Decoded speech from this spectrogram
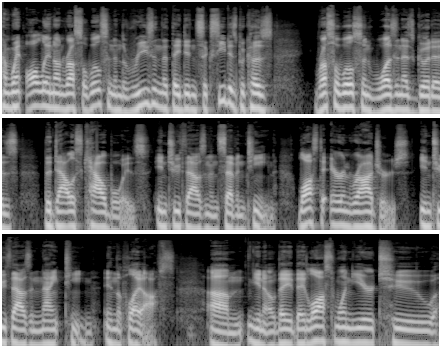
went all in on Russell Wilson, and the reason that they didn't succeed is because Russell Wilson wasn't as good as the Dallas Cowboys in 2017, lost to Aaron Rodgers in 2019 in the playoffs. Um, you know, they they lost one year to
